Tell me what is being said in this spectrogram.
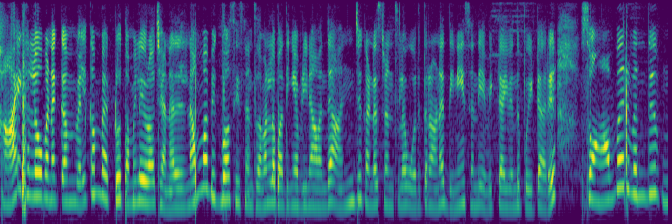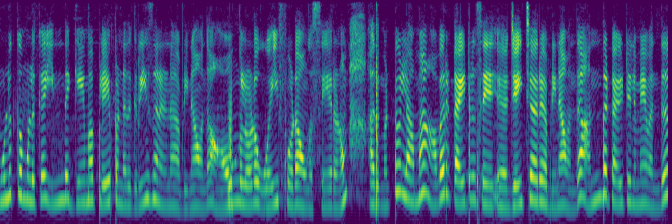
ஹாய் ஹலோ வணக்கம். வெல்கம் பேக் டு தமிழரா சேனல் நம்ம பிக் பாஸ் சீசன் செவனில் பார்த்தீங்க அப்படின்னா வந்து அஞ்சு கண்டஸ்டன்ஸில் ஒருத்தரான தினேஷ் வந்து எவிக்ட் ஆகி வந்து போயிட்டார். ஸோ அவர் வந்து முழுக்க முழுக்க இந்த கேமை ப்ளே பண்ணதுக்கு ரீசன் என்ன அப்படின்னா வந்து அவங்களோட ஒய்ஃபோட அவங்க சேரணும். அது மட்டும் இல்லாமல் அவர் டைட்டில் ஜெயிச்சார் அப்படின்னா வந்து அந்த டைட்டிலுமே வந்து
